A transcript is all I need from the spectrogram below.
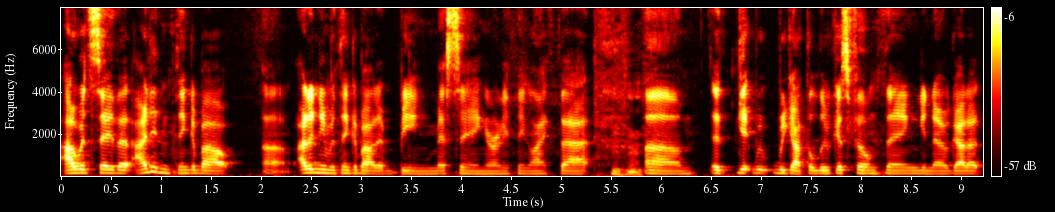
I would say that I didn't think about. Um, I didn't even think about it being missing or anything like that. Mm-hmm. Um, it get we, we got the Lucasfilm thing, you know, gotta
